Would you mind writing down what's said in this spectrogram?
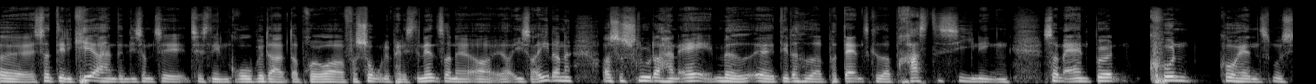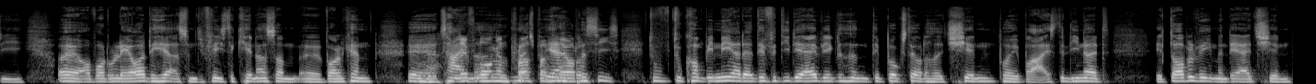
øh, så dedikerer han den ligesom til, til sådan en gruppe, der, der prøver at forsone palæstinenserne og, og israelerne, og så slutter han af med øh, det, der hedder på dansk hedder præstesigningen, som er en bøn kun Kohens må sige, øh, og hvor du laver det her, som de fleste kender som øh, Volkan øh, ja, tegnet. Live long and prosper, ja, laver du. præcis. Du, du kombinerer det, det er fordi, det er i virkeligheden det bogstav, der hedder Chen på hebraisk. Det ligner et, et W, men det er et Chen.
